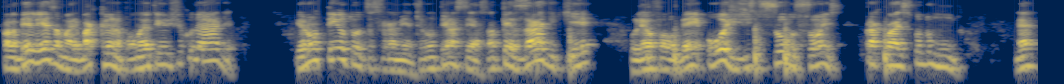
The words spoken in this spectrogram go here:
fala, beleza, Mário, bacana, pô, mas eu tenho dificuldade. Eu não tenho todas as ferramentas, eu não tenho acesso. Apesar de que, o Léo falou bem, hoje existem soluções para quase todo mundo. Né?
